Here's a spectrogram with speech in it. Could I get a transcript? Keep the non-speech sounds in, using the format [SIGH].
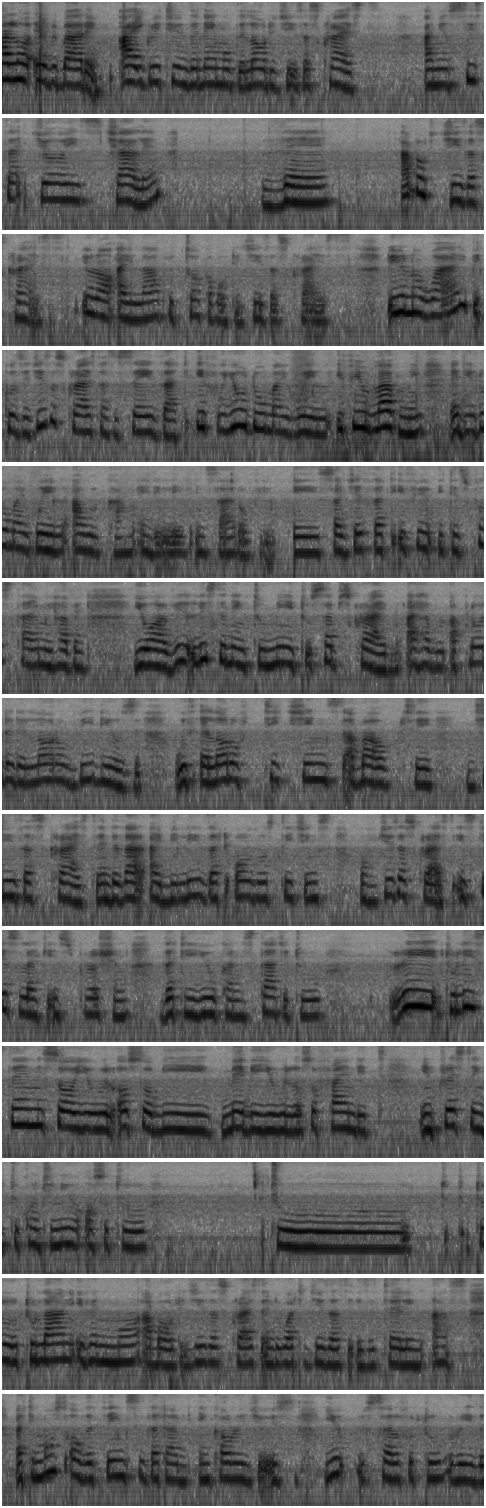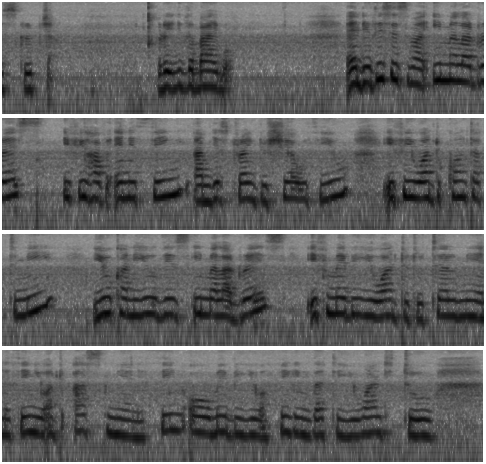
Hello, everybody. I greet you in the name of the Lord Jesus Christ. I'm your sister Joyce Charlie. The about Jesus Christ. You know, I love to talk about Jesus Christ. Do you know why? Because Jesus Christ has said that if you do my will, if you love me and you do my will, I will come and live inside of you. I suggest that if you it is first time you haven't you are listening to me to subscribe. I have uploaded a lot of videos with a lot of teachings about uh, Jesus Christ and that I believe that all those teachings of Jesus Christ is just like inspiration that you can start to read to listen so you will also be maybe you will also find it interesting to continue also to to to, to, to learn even more about Jesus Christ and what Jesus is telling us. But most of the things that I encourage you is you yourself to read the scripture read the Bible. And this is my email address. If you have anything, I'm just trying to share with you. If you want to contact me, you can use this email address. If maybe you want to, to tell me anything, you want to ask me anything, or maybe you are thinking that you want to,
